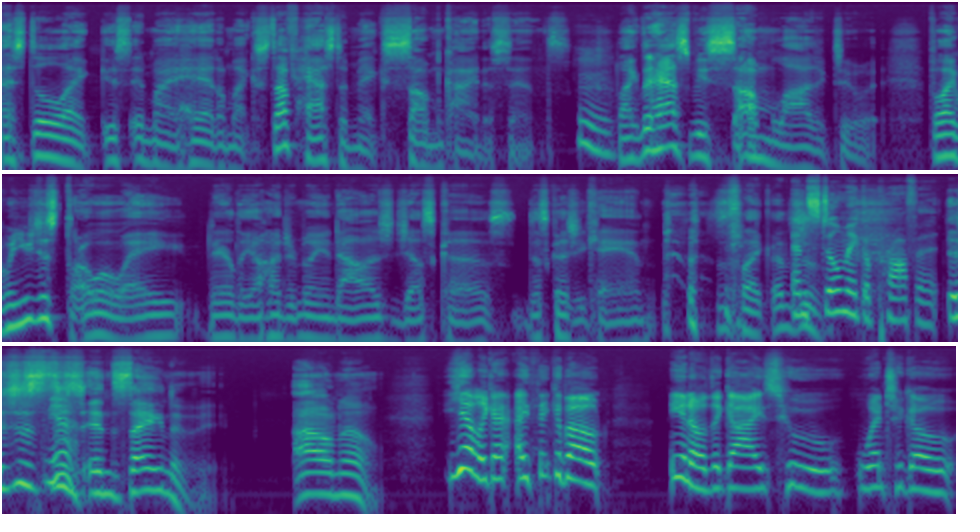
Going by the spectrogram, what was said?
I still like it's in my head. I'm like stuff has to make some kind of sense. Hmm. Like there has to be some logic to it. But like when you just throw away nearly a hundred million dollars just cause, just cause you can, it's like And just, still make a profit. it's just, Yeah. just insane to me. I don't know. Yeah, like I, I think about you know the guys who went to go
